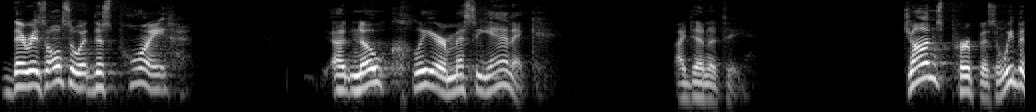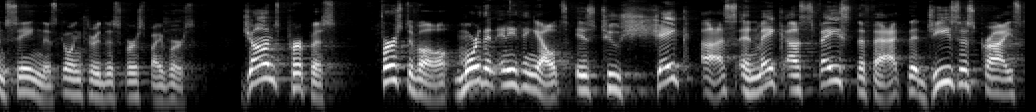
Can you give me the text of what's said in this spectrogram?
there is also at this point uh, no clear messianic identity. John's purpose, and we've been seeing this going through this verse by verse, John's purpose first of all, more than anything else, is to shake us and make us face the fact that Jesus Christ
